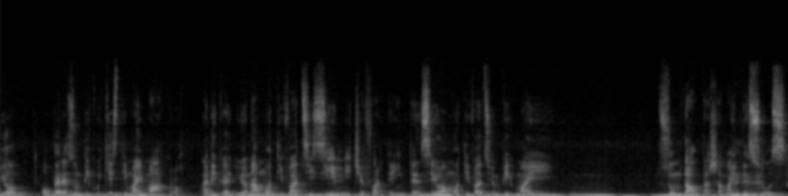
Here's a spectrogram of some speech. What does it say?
eu operez un pic cu chestii mai macro. Adică eu n-am motivații zilnice foarte intense, eu am motivații un pic mai mm, zoomed out, așa, mai mm-hmm. de mhm. sus.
